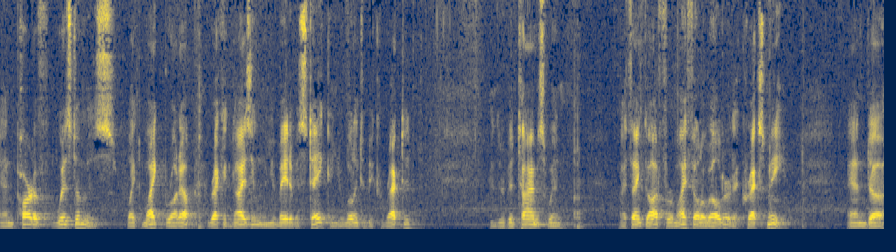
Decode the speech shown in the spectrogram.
And part of wisdom is, like Mike brought up, recognizing when you've made a mistake and you're willing to be corrected. And there have been times when I thank God for my fellow elder that corrects me. And uh,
